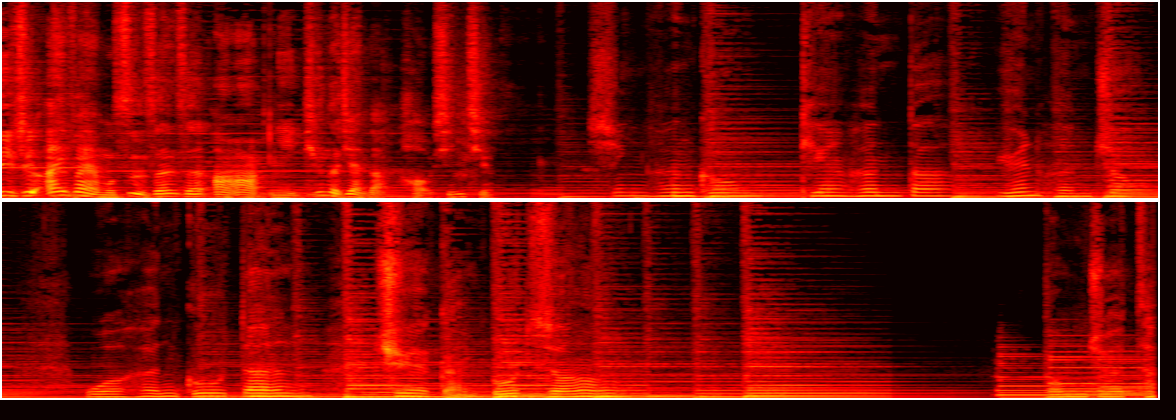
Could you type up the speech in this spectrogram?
荔枝 FM 四三三二二，你听得见的好心情。心很空，天很大，云很重，我很孤单，却赶不走。捧着它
